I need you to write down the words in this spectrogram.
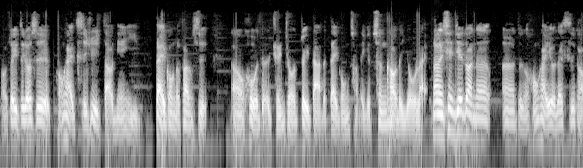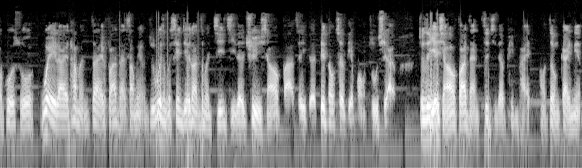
哦，所以这就是红海持续早年以代工的方式，然后获得全球最大的代工厂的一个称号的由来。当然，现阶段呢，呃，整个红海也有在思考过，说未来他们在发展上面，就是为什么现阶段这么积极的去想要把这个电动车联盟组起来，就是也想要发展自己的品牌，哦，这种概念。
